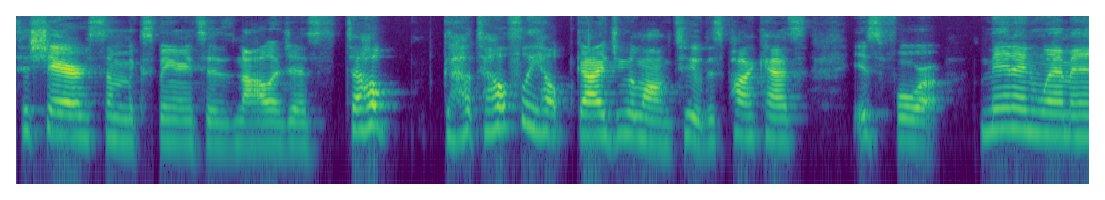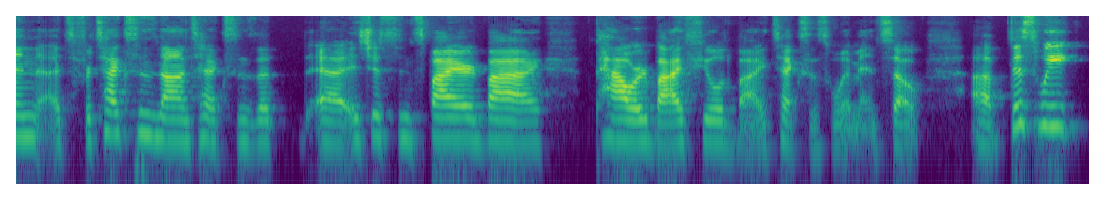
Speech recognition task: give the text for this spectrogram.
to share some experiences, knowledges to help to hopefully help guide you along too. This podcast is for men and women. It's for Texans, non-Texans. That uh, it's just inspired by powered by, fueled by Texas women. So uh, this week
